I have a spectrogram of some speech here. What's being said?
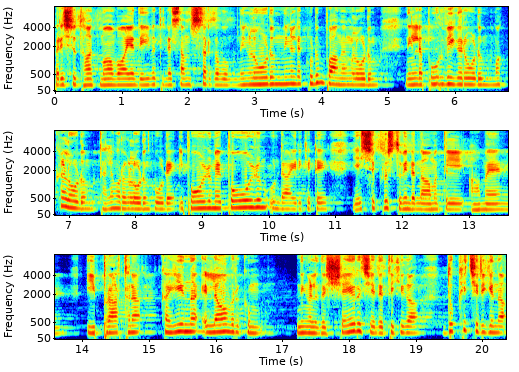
പരിശുദ്ധാത്മാവായ ദൈവത്തിന്റെ സംസർഗവും നിങ്ങളോടും നിങ്ങളുടെ കുടുംബാംഗങ്ങളോടും നിങ്ങളുടെ പൂർവികരോടും മക്കളോടും തലമുറകളോടും കൂടെ ഇപ്പോഴും എപ്പോഴും ഉണ്ടായിരിക്കട്ടെ. യേശുക്രിസ്തുവിന്റെ നാമത്തിൽ ആമേൻ. ഈ പ്രാർത്ഥന കഴിയുന്ന എല്ലാവർക്കും നിങ്ങളിത് ഷെയർ ചെയ്തെത്തിക്കുക. ദുഃഖിച്ചിരിക്കുന്ന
